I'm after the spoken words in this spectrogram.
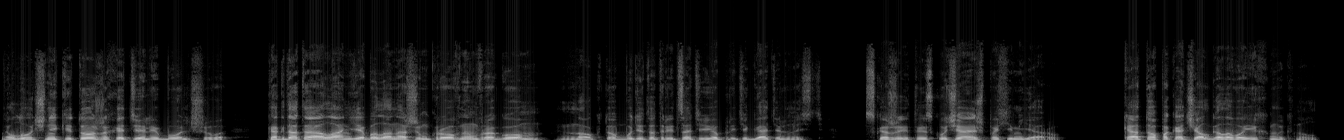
Лучники тоже хотели большего. Когда-то Аланья была нашим кровным врагом, но кто будет отрицать ее притягательность? Скажи, ты скучаешь по Химьяру?» Като покачал головой и хмыкнул.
